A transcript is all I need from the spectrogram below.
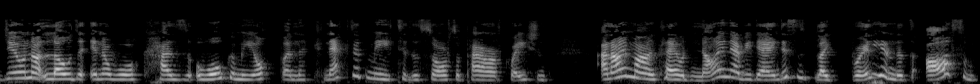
doing that loads of inner work has woken me up and connected me to the source of power of creation and I'm on cloud nine every day, and this is like brilliant. It's awesome,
